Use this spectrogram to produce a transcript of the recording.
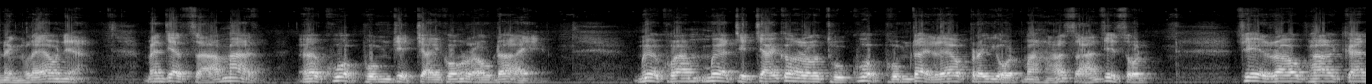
หนึ่งแล้วเนี่ย มันจะสามารถควบคุมจิตใจของเราได้ เมื่อความเมื่อจิตใจของเราถูกควบคุมได้แล้วประโยชน์มหาศาลที่สุดที่เราพากัน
